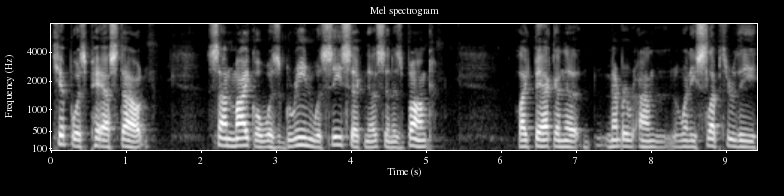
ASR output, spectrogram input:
Kip was passed out. Son Michael was green with seasickness in his bunk, like back in the remember on when he slept through the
